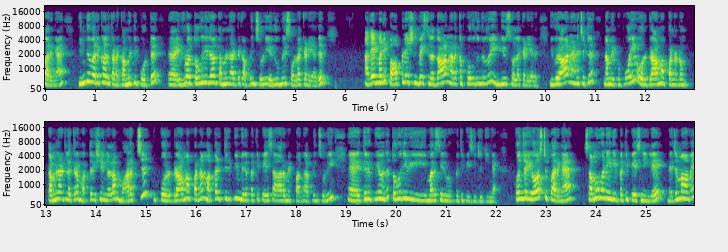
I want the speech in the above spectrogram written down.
பாருங்க. இன்ன வரைக்கும் அதுக்கான கமிட்டி போட்டு இவ்வளோ தொகுதி தான் தமிழ்நாட்டுக்கு அப்படின்னு சொல்லி எதுவுமே சொல்ல கிடையாது. அதே மாதிரி பாப்புலேஷன் பேஸில் தான் நடக்க போகுதுங்கிறதும் எங்கேயும் சொல்ல கிடையாது. இவராக நினச்சிட்டு நம்ம இப்போ போய் ஒரு ட்ராமா பண்ணணும். தமிழ்நாட்டில் இருக்கிற மற்ற விஷயங்களெல்லாம் மறைச்சு இப்போ ஒரு ட்ராமா பண்ணால் மக்கள் திருப்பியும் இதை பற்றி பேச ஆரம்பிப்பாங்க அப்படின்னு சொல்லி திருப்பியும் வந்து தொகுதி மறுசீரமைப்பு பற்றி பேசிகிட்டு இருக்கீங்க. கொஞ்சம் யோசிச்சு பாருங்கள் சமூக நீதியை பற்றி பேசுனீங்களே. நிஜமாவே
